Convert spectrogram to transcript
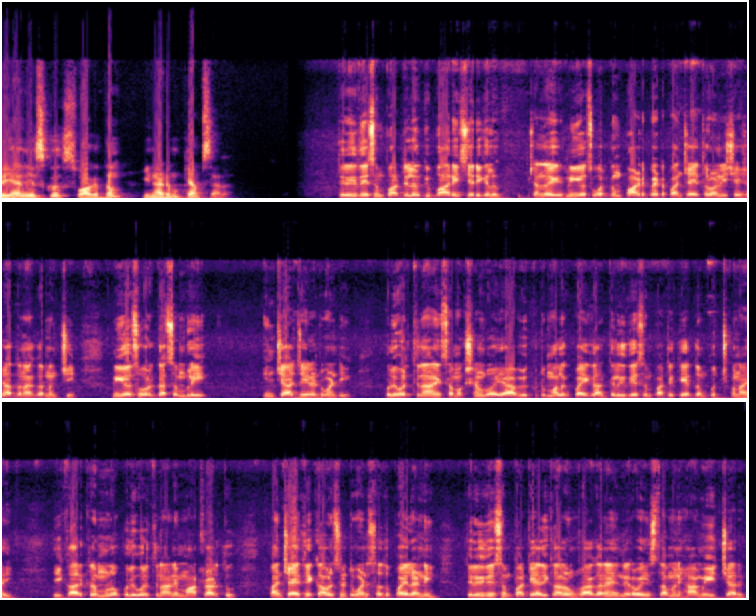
ప్రియా న్యూస్కు స్వాగతం. ఈనాటి ముఖ్యాంశాలు. తెలుగుదేశం పార్టీలోకి భారీ చేరికలు. చంద్రగిరి నియోజకవర్గం పాడిపేట పంచాయతీలోని శేషాద్రనగర్ నుంచి నియోజకవర్గ అసెంబ్లీ ఇన్ఛార్జ్ అయినటువంటి పులివర్తి నాని సమక్షంలో యాభై కుటుంబాలకు పైగా తెలుగుదేశం పార్టీ తీర్థం పుచ్చుకున్నాయి. ఈ కార్యక్రమంలో పులివర్తి నాని మాట్లాడుతూ పంచాయతీకి కావాల్సినటువంటి సదుపాయాలన్నీ తెలుగుదేశం పార్టీ అధికారం రాగానే నిర్వహిస్తామని హామీ ఇచ్చారు.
